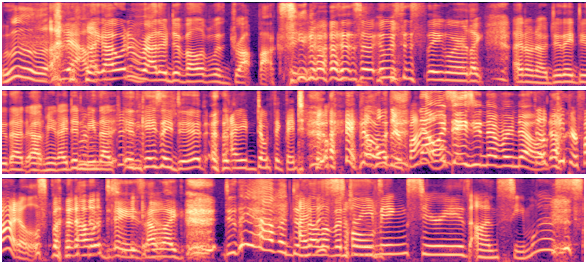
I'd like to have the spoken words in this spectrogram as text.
ugh. Yeah, like I would have rather developed with Dropbox, you know. so it was this thing where, like, I don't know, do they do that? I mean, I didn't mean that in case they did. Like, I don't think they do. They'll hold your files. Nowadays, you never know. they'll keep your files, but Nowadays, I'm like, do they have a I have a development hold? streaming series on Seamless.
